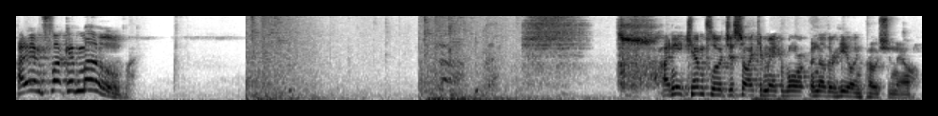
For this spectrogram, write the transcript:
I didn't fucking move! I need chem fluid just so I can make a more another healing potion now.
